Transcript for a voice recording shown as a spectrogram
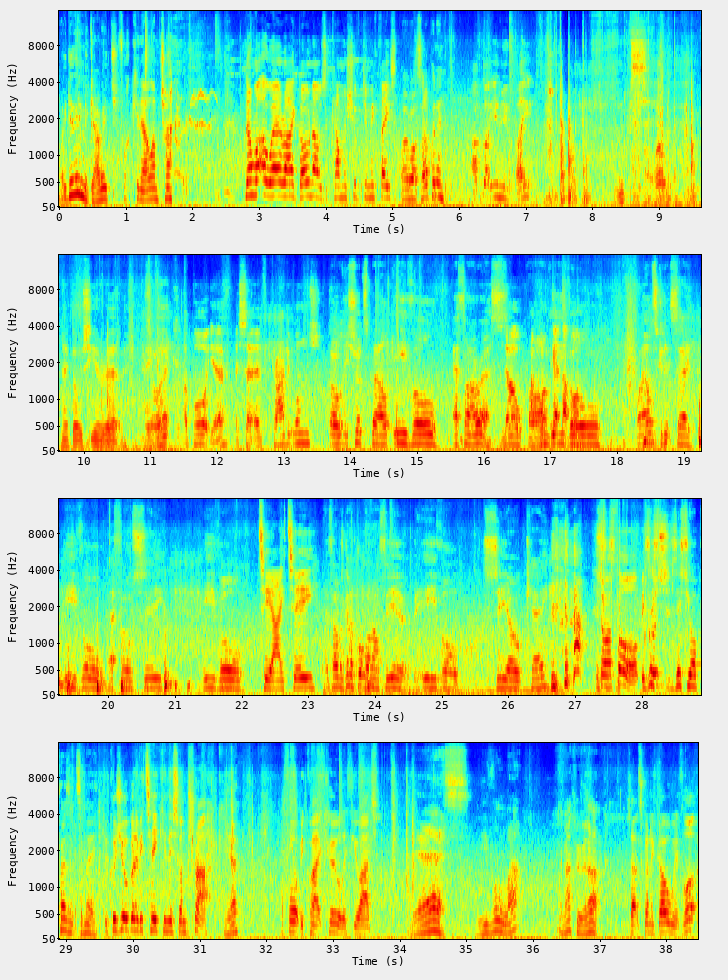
What are you doing in my garage? Fucking hell, I'm trying. no matter where I go now, there's a camera shoved in my face. Why, what's happening? I've got your new plate. Oops. There goes your uh, paperwork. I bought you a set of private ones. Oh, it should spell evil FRS. No, I couldn't get that one. evil. What else could it say? Evil FOC. Evil. TIT. If I was going to put one on for you, it'd be evil COK. So I thought Is this, because is this your present to me? because you're going to be taking this on track, Yeah. I thought it'd be quite cool if you had. Yes. Evil lap. I'm happy with that. that's going to go with look.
